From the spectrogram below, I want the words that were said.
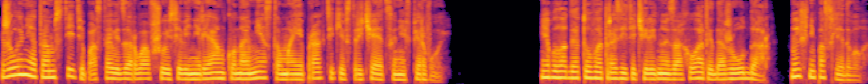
Желание отомстить и поставить взорвавшуюся венерианку на место в моей практике встречается не впервой. Я была готова отразить очередной захват и даже удар, но их не последовало.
